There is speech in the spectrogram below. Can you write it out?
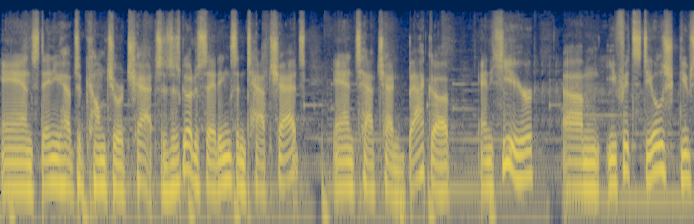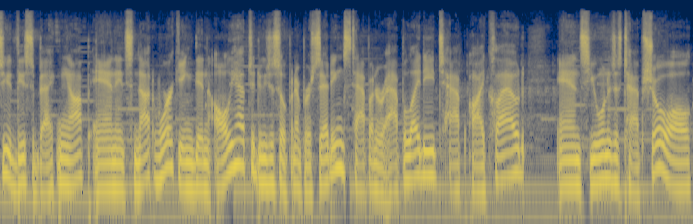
And then you have to come to your chat. So just go to settings and tap chat and tap chat backup. And here, um, if it still gives you this backing up and it's not working, then all you have to do is just open up your settings, tap on your Apple ID, tap iCloud, and you want to just tap show all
